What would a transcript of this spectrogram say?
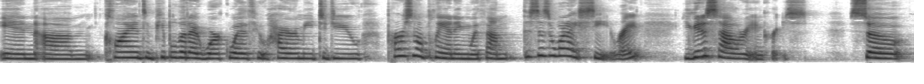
in um, clients and people that I work with who hire me to do personal planning with them, this is what I see, right? You get a salary increase. So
